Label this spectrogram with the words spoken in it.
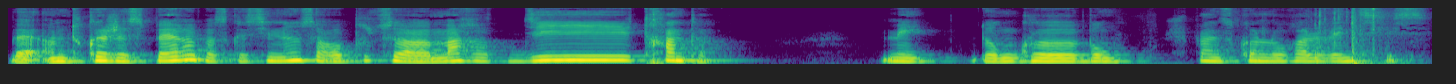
Ben, en tout cas, j'espère, parce que sinon, ça repousse à mardi 30 mai. Donc, bon, pense qu'on l'aura le 26.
